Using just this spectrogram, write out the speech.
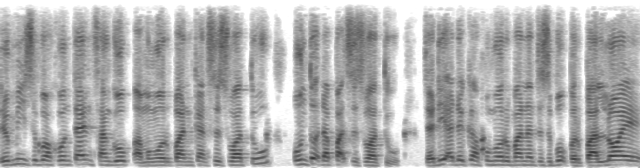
demi sebuah konten sanggup uh, mengorbankan sesuatu untuk dapat sesuatu. Jadi adakah pengorbanan tersebut berbaloi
